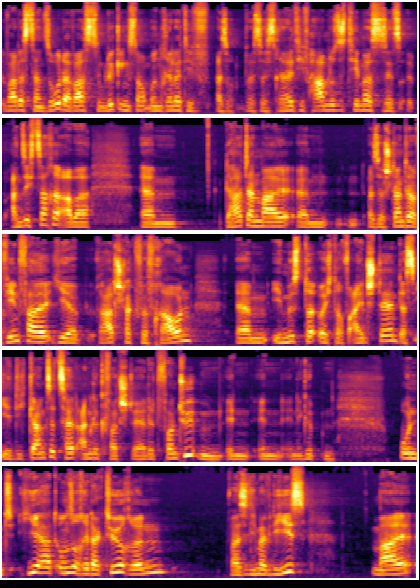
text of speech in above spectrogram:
war das dann so, da war es zum Glück ging es noch um ein relativ, also was ist relativ harmloses Thema, das ist jetzt Ansichtssache, aber ähm, da hat dann mal, ähm, also stand da auf jeden Fall hier Ratschlag für Frauen, ähm, ihr müsst euch darauf einstellen, dass ihr die ganze Zeit angequatscht werdet von Typen in, in, in Ägypten. Und hier hat unsere Redakteurin, weiß ich nicht mal, wie die hieß, mal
